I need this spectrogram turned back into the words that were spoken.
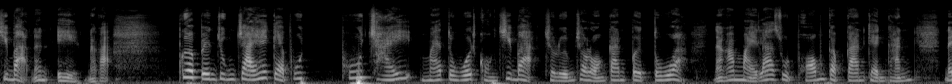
ชิบะนั่นเองนะคะ เพื่อเป็นจูงใจให้แก่ผู้ผู้ใช้ Metaverse ของชิบะ เฉลิมฉลองการเปิดตัวนะคะใหม่ล่าสุดพร้อมกับการแข่งขันใน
